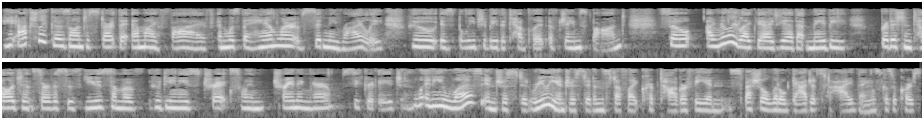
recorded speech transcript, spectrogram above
he actually goes on to start the MI5 and was the handler of Sidney Reilly, who is believed to be the template of James Bond. So I really like the idea that maybe British intelligence services used some of Houdini's tricks when training their secret agents. Well, and he was interested, really interested in stuff like cryptography and special little gadgets to hide things, because of course,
